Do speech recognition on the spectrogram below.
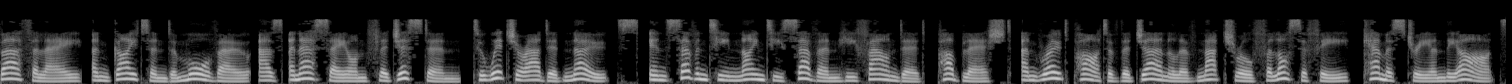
Berthollet, and Guyton de Morveau as an essay on phlogiston, to which are added notes. In 1797 he founded, published, and wrote part of the Journal of Natural Philosophy, Chemistry and the Arts,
